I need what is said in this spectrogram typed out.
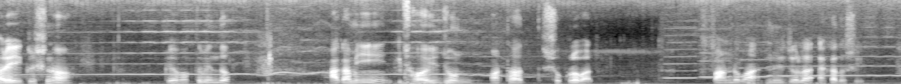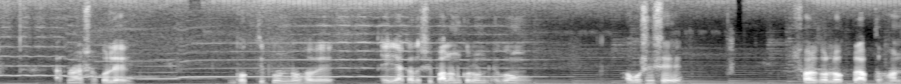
হরে কৃষ্ণ। প্রিয় ভক্তবৃন্দ, আগামী ছয় জুন, অর্থাৎ শুক্রবার, পাণ্ডবা নির্জলা একাদশী। আপনারা সকলে ভক্তিপূর্ণভাবে এই একাদশী পালন করুন এবং অবশেষে স্বর্গলোক প্রাপ্ত হন।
